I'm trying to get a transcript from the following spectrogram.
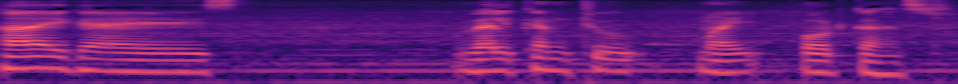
Hi, guys, welcome to my podcast.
